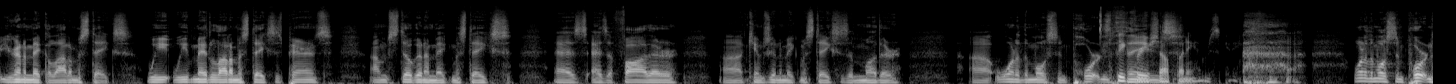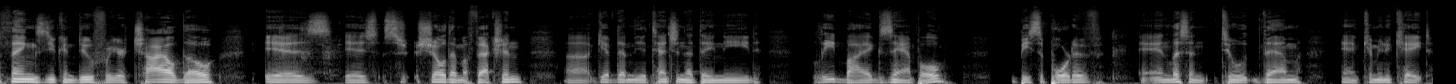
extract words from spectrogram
you're going to make a lot of mistakes. We we've made a lot of mistakes as parents. I'm still going to make mistakes as as a father. Uh, Kim's going to make mistakes as a mother. Uh, one of the most important Speak things, for yourself, buddy. I'm just kidding. one of the most important things you can do for your child, though, is is show them affection, uh, give them the attention that they need, lead by example, be supportive, and listen to them and communicate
